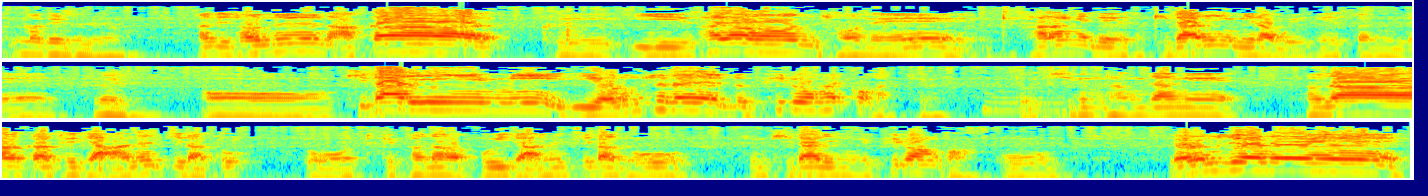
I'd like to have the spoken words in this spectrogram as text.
한마디 해주세요. 아니 저는 아까 그 이 사연 전에 사랑에 대해서 기다림이라고 얘기했었는데 네. 어 기다림이 이 여름 수련에도 필요할 것 같아요. 또 지금 당장에 변화가 되지 않을지라도 또 어떻게 변화가 보이지 않을지라도 좀 기다리는 게 필요한 것 같고 여름 수련회라는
